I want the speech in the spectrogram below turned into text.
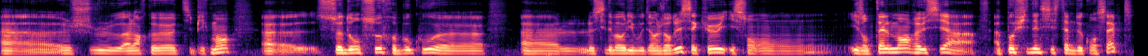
Alors que typiquement, ce dont souffre beaucoup euh, le cinéma hollywoodien aujourd'hui, c'est qu'ils sont, ils ont tellement réussi à, à, peaufiner le système de concept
